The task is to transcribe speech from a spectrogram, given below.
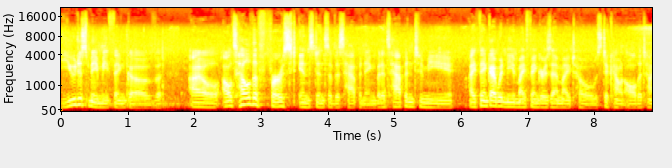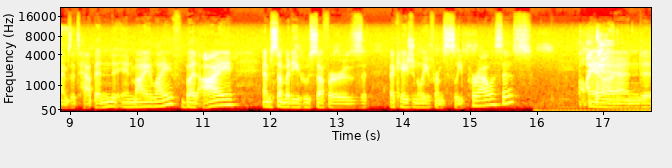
you just made me think of. I'll I'll tell the first instance of this happening, but it's happened to me. I think I would need my fingers and my toes to count all the times it's happened in my life. But I am somebody who suffers occasionally from sleep paralysis. Oh my and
